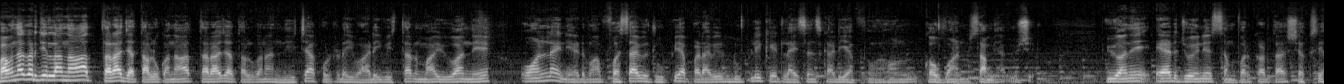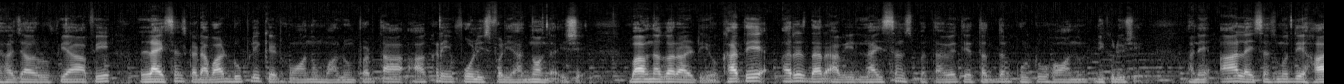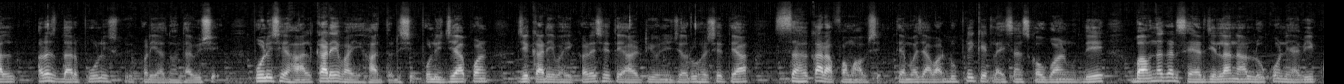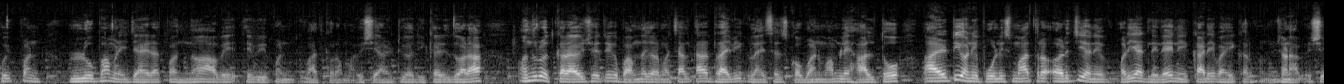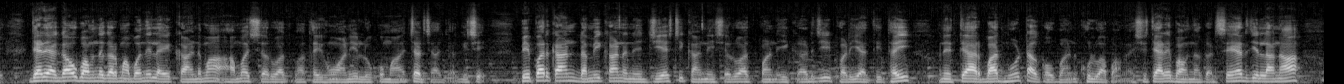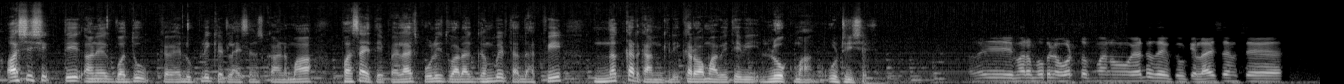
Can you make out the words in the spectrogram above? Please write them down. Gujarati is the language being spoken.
ભાવનગર જિલ્લાના તરાજા તાલુકાના તરાજા તાલુકાના નીચા કોટડીવાડી વિસ્તારમાં યુવાનને ઓનલાઈન એડમાં ફસાવી રૂપિયા પડાવી ડુપ્લિકેટ લાયસન્સ કાઢી આપવાનું કૌભાંડ સામે આવ્યું છે. યુવાને એડ જોઈને સંપર્ક કરતા શખ્સે હજાર રૂપિયા આપી લાયસન્સ કઢાવવા ડુપ્લિકેટ હોવાનું માલુમ પડતા આખરે પોલીસ ફરિયાદ નોંધાઈ છે. ભાવનગર આરટીઓ ખાતે અરજદાર આવી લાયસન્સ બતાવે તે તદ્દન ખોટું હોવાનું નીકળ્યું છે. અને આ લાયસન્સ મુદ્દે હાલ અરજદાર પોલીસ ફરિયાદ નોંધાવી છે. પોલીસે હાલ કાર્યવાહી હાથ ધરી છે. પોલીસ જ્યાં પણ જે કાર્યવાહી કરે છે તે આરટીઓની જરૂર હશે, ત્યાં સહકાર આપવામાં આવશે. તેમજ આવા ડુપ્લિકેટ લાયસન્સ કૌભાંડ મુદ્દે ભાવનગર શહેર જિલ્લાના લોકોને આવી કોઈ પણ લોભામણી જાહેરાતમાં ન આવે તેવી પણ વાત કરવામાં આવી છે. આરટીઓ અધિકારી દ્વારા અનુરોધ કરાયો છે કે ભાવનગરમાં ચાલતા ડ્રાઇવિંગ લાયસન્સ કૌભાંડ મામલે હાલ તો આરટીઓ અને પોલીસ માત્ર અરજી અને ફરિયાદ લઈ લઈને કાર્યવાહી કરવાનું જણાવ્યું છે. જ્યારે અગાઉ ભાવનગરમાં બનેલા એક કાંડમાં આમ જ શરૂઆતમાં થઈ હોવાની લોકોમાં ચર્ચા જાગી છે. પેપર કાંડ, ડમી કાંડ અને જીએસટી કાંડની શરૂઆત પણ એક અરજી ફરિયાદથી થઈ અને ત્યારબાદ મોટા કૌભાંડ ખુલવા પામ્યા છે. ત્યારે ભાવનગર શહેર જિલ્લાના અશિક્ષિત અને વધુ કહેવાય ડુપ્લિકેટ લાયસન્સ કાંડમાં ફસાય તે પહેલાં જ પોલીસ દ્વારા ગંભીરતા દાખવી નક્કર કામગીરી કરવામાં આવી તેવી લોકમાંગ ઉઠી છે. હવે મારા મોબાઈલ વોટ્સઅપમાં એડ્રેસ આવ્યું હતું કે લાયસન્સ છે,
